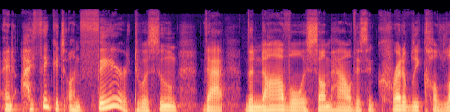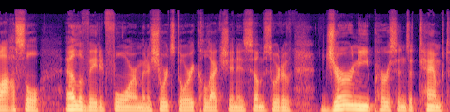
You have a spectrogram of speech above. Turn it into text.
And I think it's unfair to assume that the novel is somehow this incredibly colossal, elevated form and a short story collection is some sort of journey person's attempt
